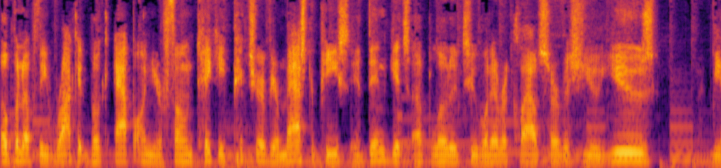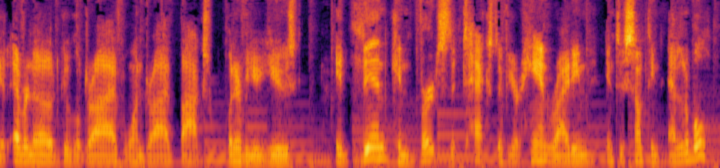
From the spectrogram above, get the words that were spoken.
open up the Rocketbook app on your phone, take a picture of your masterpiece. It then gets uploaded to whatever cloud service you use, be it Evernote, Google Drive, OneDrive, Box, whatever you use. It then converts the text of your handwriting into something editable,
